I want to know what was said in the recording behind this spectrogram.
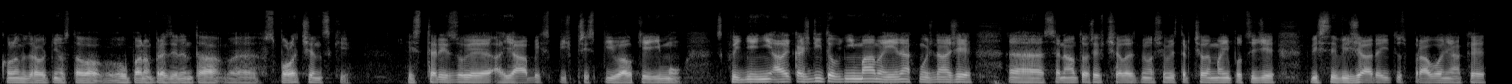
kolem zdravotního stavu pana prezidenta eh, společensky hysterizuje a já bych spíš přispíval k jejímu sklidnění, ale každý to vnímáme jinak. Možná, že eh, senátoři v čele s Milošem Vystrčelem mají pocit, že když si vyžádají tu zprávu o nějaké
